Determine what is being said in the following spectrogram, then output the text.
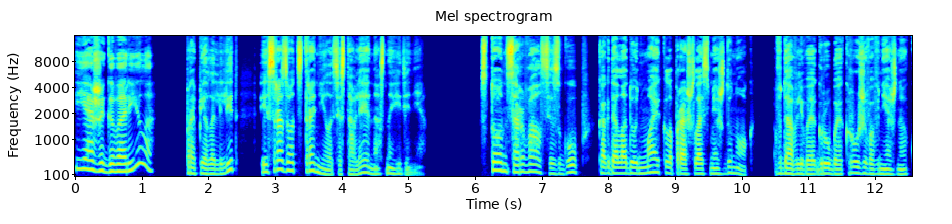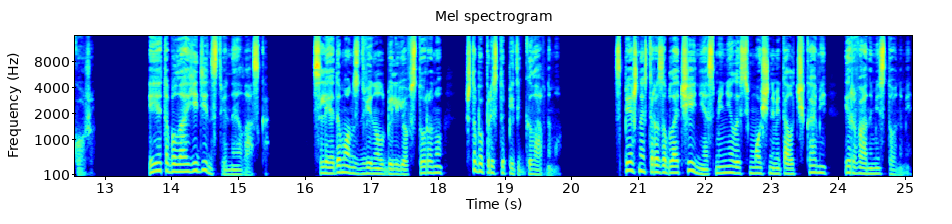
«Я же говорила», — пропела Лилит и сразу отстранилась, оставляя нас наедине. Стон сорвался с губ, когда ладонь Майкла прошлась между ног, вдавливая грубое кружево в нежную кожу. И это была единственная ласка. Следом он сдвинул белье в сторону, чтобы приступить к главному. Спешность разоблачения сменилась мощными толчками и рваными стонами.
